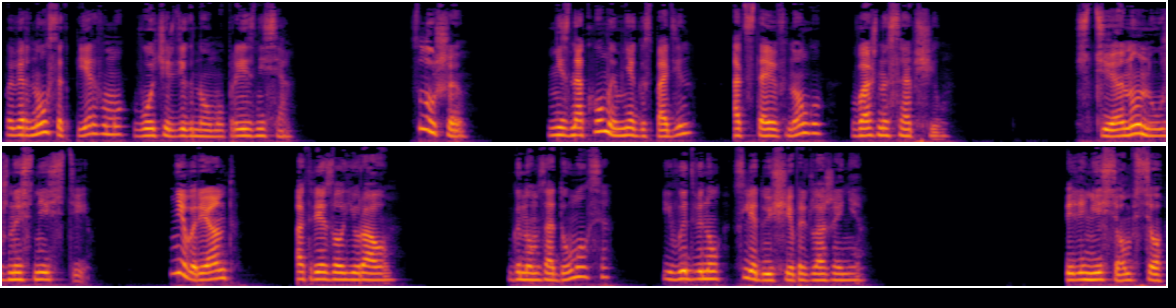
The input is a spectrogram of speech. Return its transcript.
повернулся к первому в очереди гному, произнеся. «Слушаю». Незнакомый мне господин, отставив ногу, важно сообщил. «Стену нужно снести». «Не вариант», — отрезал Юрао. Гном задумался и выдвинул следующее предложение. «Перенесем все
